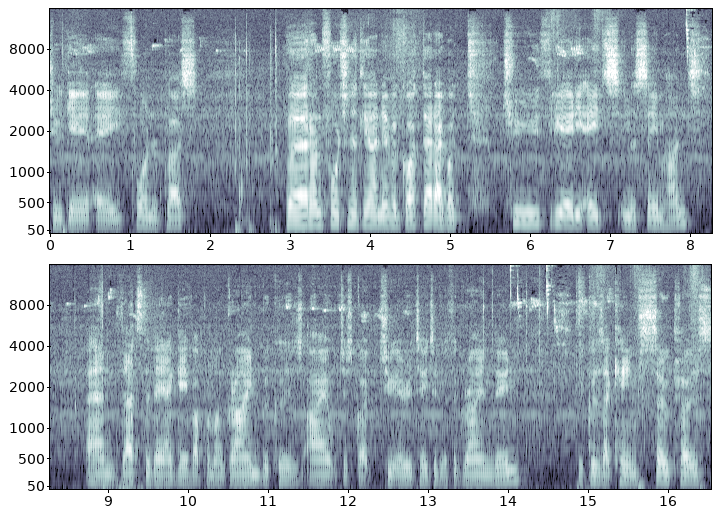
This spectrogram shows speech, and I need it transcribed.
to get a 400 plus. But unfortunately I never got that. I got two 388s in the same hunt and that's the day I gave up on my grind because I just got too irritated with the grind then because I came so close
